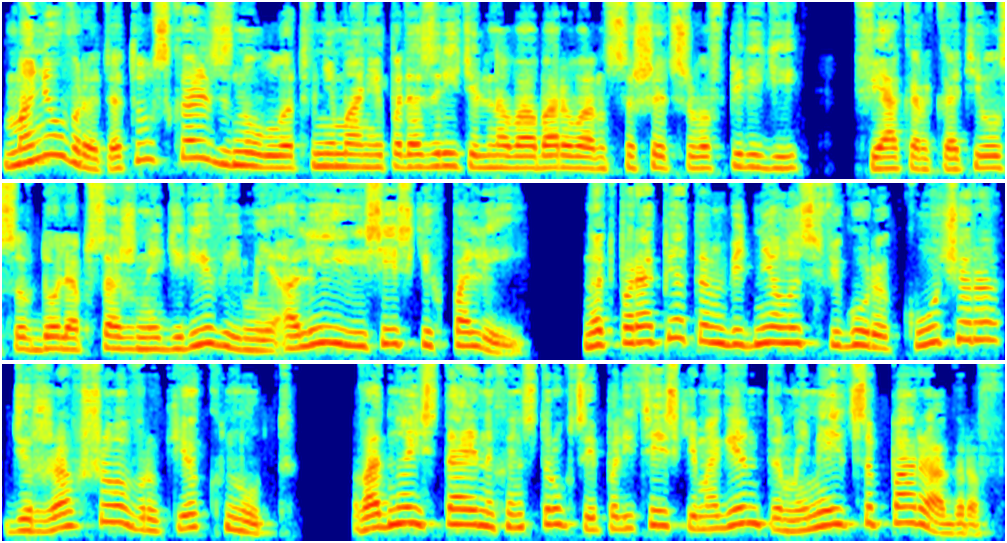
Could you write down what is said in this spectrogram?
Маневр этот ускользнул от внимания подозрительного оборванца, шедшего впереди. Фиакр катился вдоль обсаженной деревьями аллеи Елисейских полей. Над парапетом виднелась фигура кучера, державшего в руке кнут. В одной из тайных инструкций полицейским агентам имеется параграф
